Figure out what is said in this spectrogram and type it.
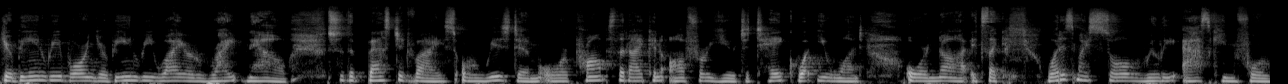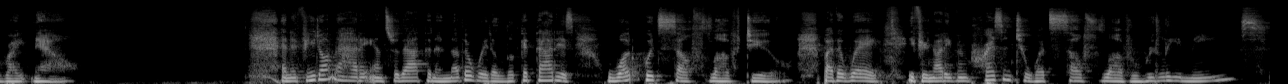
You're being reborn, you're being rewired right now. So, the best advice or wisdom or prompts that I can offer you to take what you want or not, it's like, what is my soul really asking for right now? And if you don't know how to answer that, then another way to look at that is what would self love do? By the way, if you're not even present to what self love really means,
